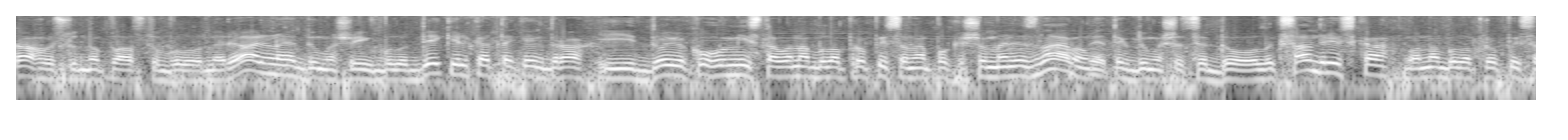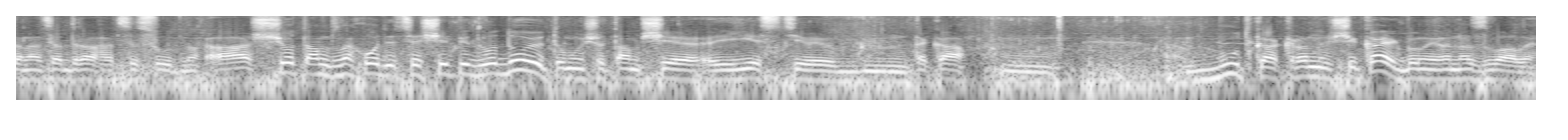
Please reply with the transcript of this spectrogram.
драгою судноплавство було нереально. Я думаю, що їх було декілька таких драг. І до якого міста вона була прописана, поки що ми не знаємо. Я так думаю, що це до Олександрівська. Вона була прописана ця драга, це судно. А що там знаходиться ще під водою, тому що там ще є така. будка крановщика, як би ми його назвали,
